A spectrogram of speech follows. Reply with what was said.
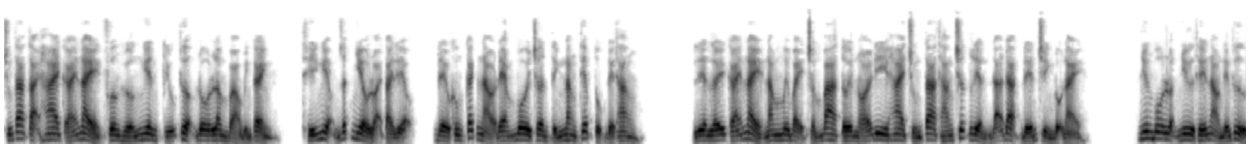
chúng ta tại hai cái này phương hướng nghiên cứu thượng đô lâm vào bình cảnh, thí nghiệm rất nhiều loại tài liệu, đều không cách nào đem bôi chân tính năng tiếp tục để thăng liền lấy cái này năm mươi bảy chấm ba tới nói đi, hai chúng ta tháng trước liền đã đạt đến trình độ này. Nhưng vô luận như thế nào nếm thử,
